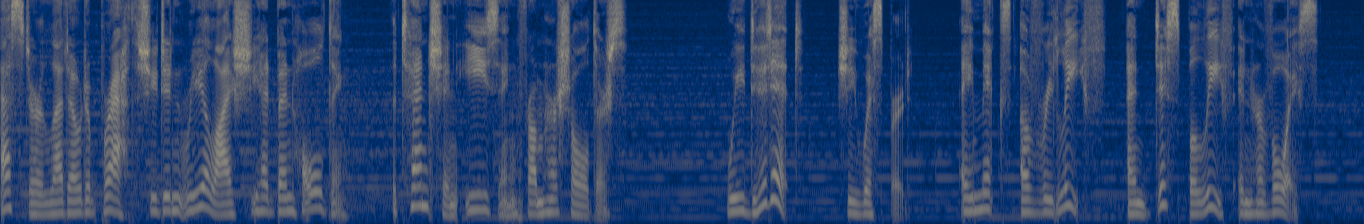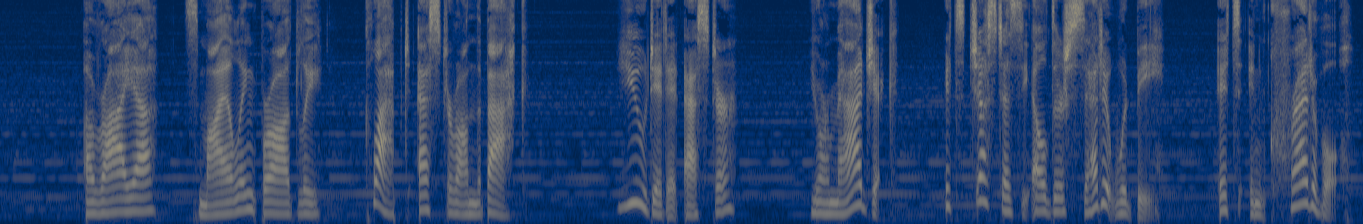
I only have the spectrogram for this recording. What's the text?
Ester let out a breath she didn't realize she had been holding, the tension easing from her shoulders. We did it, she whispered, a mix of relief and disbelief in her voice. Araya, smiling broadly, clapped Ester on the back. You did it, Ester. Your magic. It's just as the elders said it would be. It's incredible.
